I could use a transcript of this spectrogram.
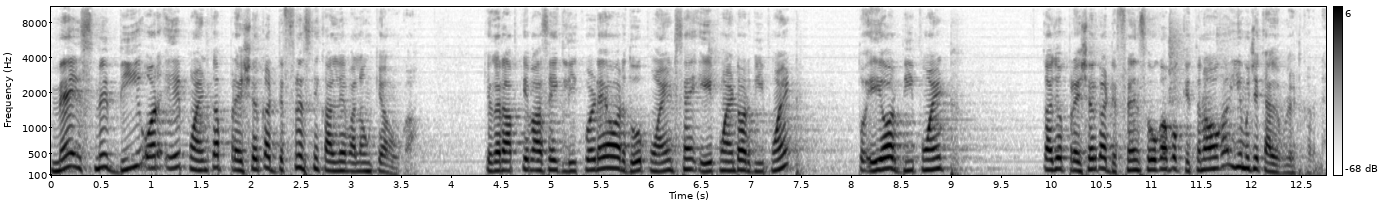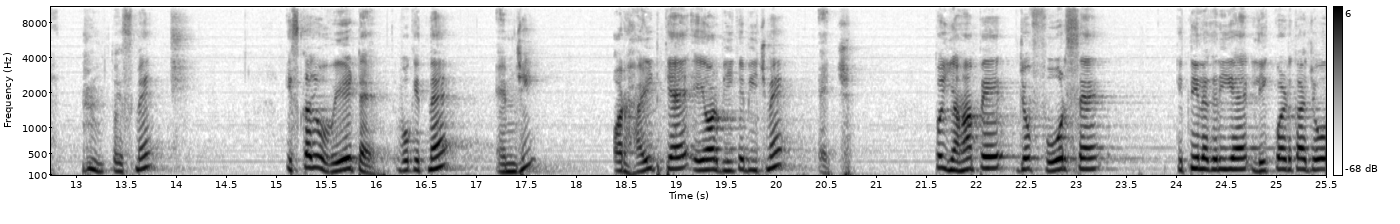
मैं इसमें बी और ए पॉइंट का प्रेशर का डिफरेंस निकालने वाला हूँ, क्या होगा? कि अगर आपके पास एक लिक्विड है और दो पॉइंट्स हैं ए पॉइंट और बी पॉइंट तो ए और बी पॉइंट का जो प्रेशर का डिफरेंस होगा वो कितना होगा? ये मुझे कैलकुलेट करना है। तो इसमें इसका जो वेट है, वो कितना है? एम और हाइट क्या है? ए और बी के बीच में एच तो यहाँ पे जो फोर्स है, कितनी लग रही है? लिक्विड का जो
